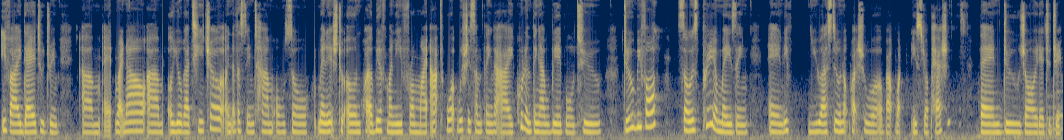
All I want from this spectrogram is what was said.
if I dare to dream. Um, right now, I'm a yoga teacher and at the same time also managed to earn quite a bit of money from my artwork, which is something that I couldn't think I would be able to do before. So it's pretty amazing. And if you are still not quite sure about what is your passion, then do join Dare to Dream.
